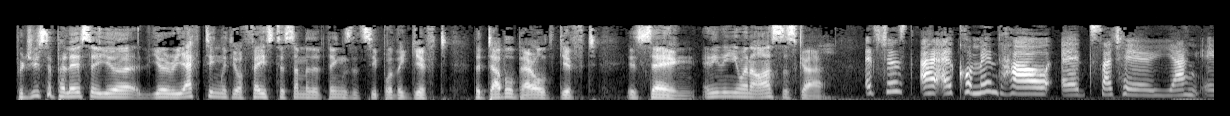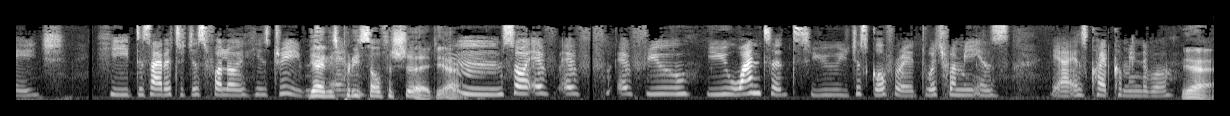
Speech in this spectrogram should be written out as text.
Producer Palesa, you're you're reacting with your face to some of the things that Sipho the gift, the double-barreled gift, is saying. Anything you want to ask this guy? It's just I, I commend how at such a young age he decided to just follow his dream. Yeah, and he's pretty self-assured. Yeah. Mm, so if if if you you want it, you, you just go for it, which for me is yeah is quite commendable. Yeah.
